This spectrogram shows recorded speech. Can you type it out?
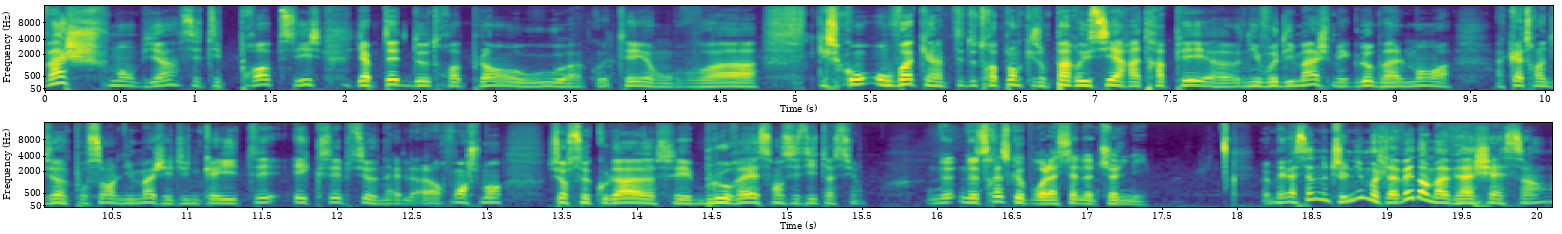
vachement bien. C'était propre. Il y a peut-être deux trois plans où à côté on voit, on voit qu'il y a peut-être deux trois plans qu'ils n'ont pas réussi à rattraper au niveau d'image, mais globalement à 99% l'image est d'une qualité exceptionnelle. Alors franchement, sur ce coup-là, c'est Blu-ray sans hésitation. Ne, serait-ce que pour la scène de Chun-Li. Mais la scène de Chun-Li, moi je l'avais dans ma VHS. Hein.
